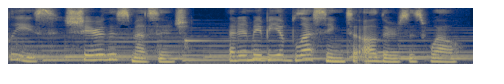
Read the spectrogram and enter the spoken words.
Please share this message that it may be a blessing to others as well.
